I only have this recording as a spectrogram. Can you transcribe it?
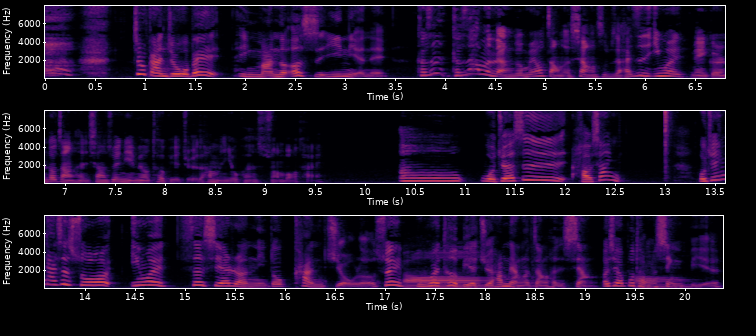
就感觉我被隐瞒了二十一年呢、可是可是他们两个没有长得像，是不是？还是因为每个人都长得很像，所以你也没有特别觉得他们有可能是双胞胎？嗯，我觉得是好像，我觉得应该是说，因为这些人你都看久了，所以不会特别觉得他们两个长得很像，而且又不同性别。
